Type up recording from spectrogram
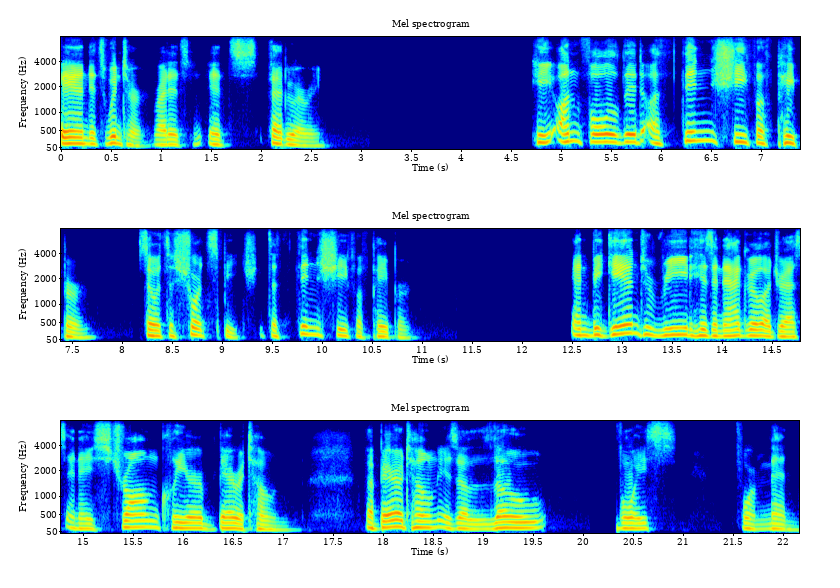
And it's winter, right? It's it's February. He unfolded a thin sheaf of paper. So it's a short speech. It's a thin sheaf of paper. And began to read his inaugural address in a strong, clear baritone. A baritone is a low voice for men.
